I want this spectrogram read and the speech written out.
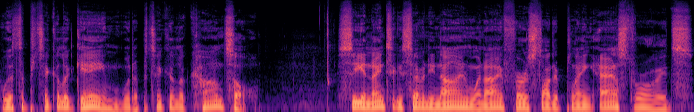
with a particular game with a particular console. See in 1979 when i first started playing asteroids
